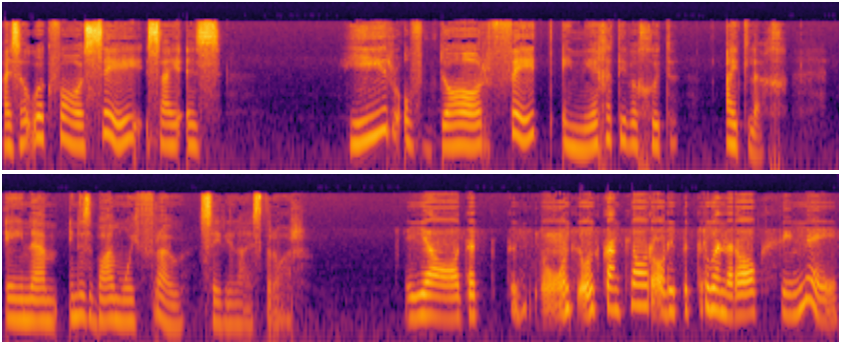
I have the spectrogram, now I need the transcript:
Hy sal ook vir haar sê sy is hier of daar vet en negatiewe goed uitlig. En um, en dis 'n baie mooi vrou sê die luisteraar. Ja, dit, dit ons ons kan klaar al die patrone raak sien, nê. Nee.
